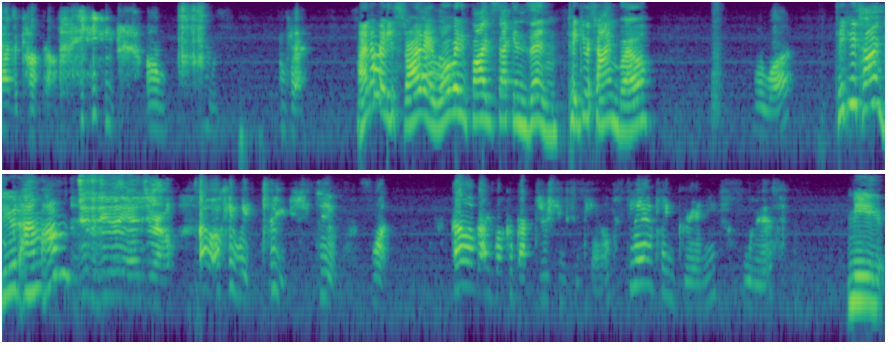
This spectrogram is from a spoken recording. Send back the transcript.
That's a countdown. um. hmm, Okay. Mine already started. We're already five seconds in. Take your time, bro. Wait, what? Take your time, dude. I'm I'm Just do the intro. Oh, okay. Wait. Three, two, one. Hello, guys. Welcome back to the YouTube channel. Today I'm playing Granny with me.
